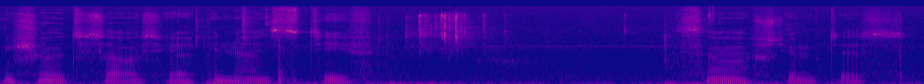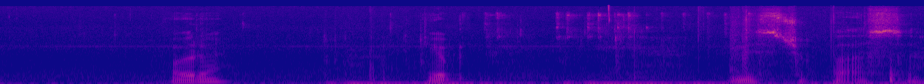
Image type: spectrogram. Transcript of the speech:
Wie schaut es aus? Ja, ich bin eins tief. So, stimmt das. Oder? Jupp. Müsste schon passen.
